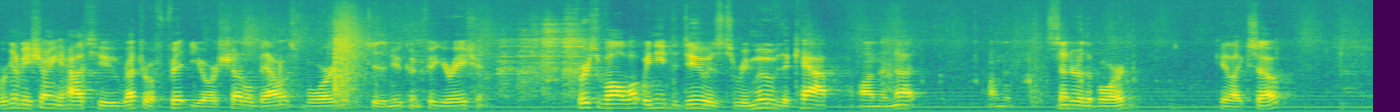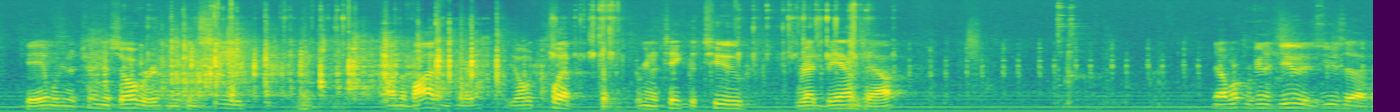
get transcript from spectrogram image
we're going to be showing you how to retrofit your shuttle balance board to the new configuration. First of all, what we need to do is to remove the cap on the nut on the center of the board. Okay, like so. Okay, and we're going to turn this over and you can see on the bottom here, the old clip, we're going to take the two red bands out. Now what we're going to do is use a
